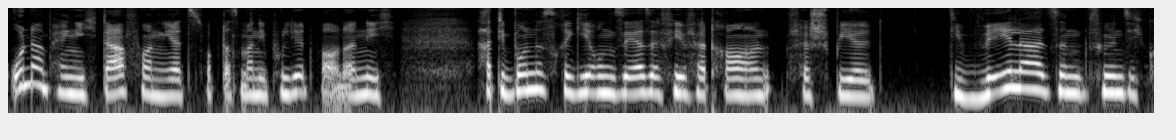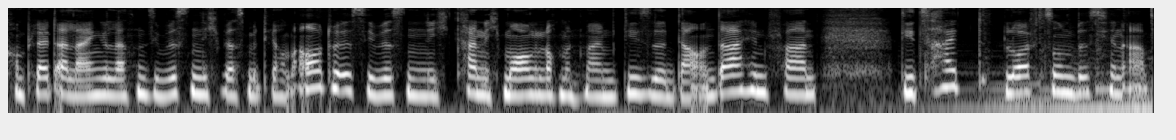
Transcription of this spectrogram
unabhängig davon jetzt, ob das manipuliert war oder nicht, hat die Bundesregierung sehr, sehr viel Vertrauen verspielt. Die Wähler sind, fühlen sich komplett alleingelassen. Sie wissen nicht, was mit ihrem Auto ist. Sie wissen nicht, kann ich morgen noch mit meinem Diesel da und da hinfahren. Die Zeit läuft so ein bisschen ab.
